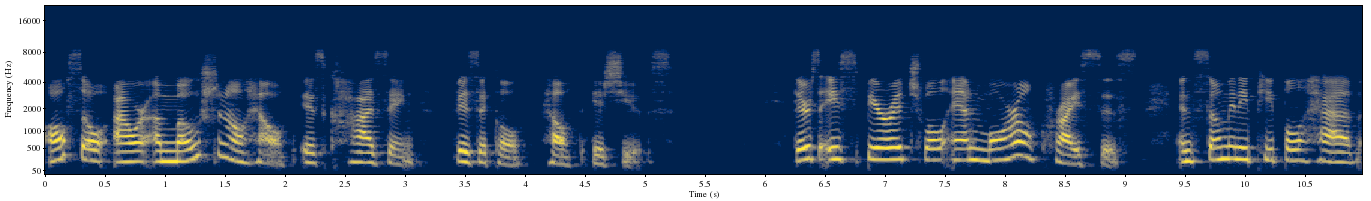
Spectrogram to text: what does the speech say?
Also, our emotional health is causing physical health issues. There's a spiritual and moral crisis and so many people have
